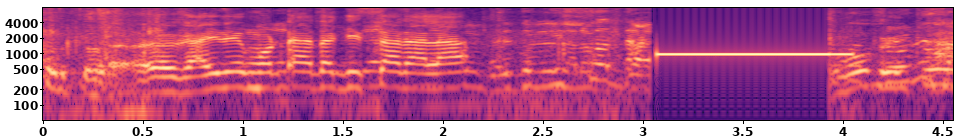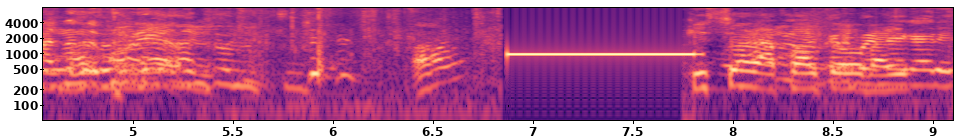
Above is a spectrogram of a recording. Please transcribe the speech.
करतो. गाईज एक मोठा आता किस्सा झाला. हो किस्सा दाखवायचो बाई.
